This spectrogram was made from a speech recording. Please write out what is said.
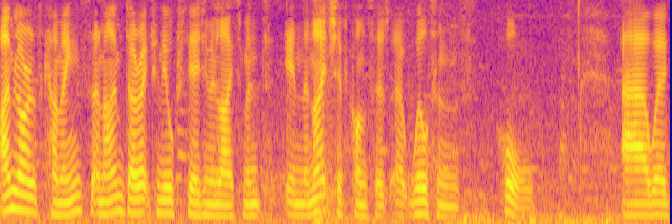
I'm Laurence Cummings and I'm directing the Orchestra of the Age of Enlightenment in the night shift concert at Wilton's Hall. Uh, we're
